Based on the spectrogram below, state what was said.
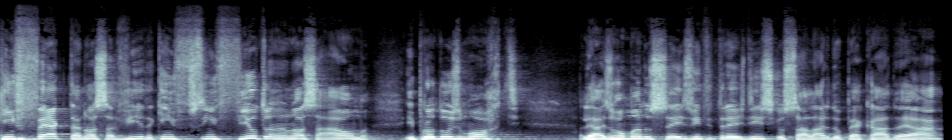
que infecta a nossa vida, que se infiltra na nossa alma e produz morte. Aliás, Romanos 6, 23 diz que o salário do pecado é a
